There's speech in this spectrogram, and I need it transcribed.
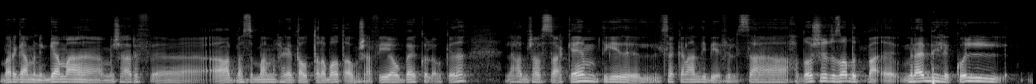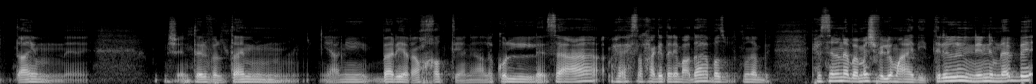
برجع من الجامعة مش عارف آه، اقعد مثلا بعمل حاجات أو طلبات أو مش عارف إيه أو باكل أو كده لحد مش عارف الساعة كام. تيجي السكن عندي بيقفل الساعة 11 ظابط منبه لكل time مش interval time يعني barrier أو خط يعني على كل ساعة هيحصل حاجة تانية بعدها بظبط منبه. بحيث إن أنا أبقى ماشي في اليوم عادي. تريلين لأن منبه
